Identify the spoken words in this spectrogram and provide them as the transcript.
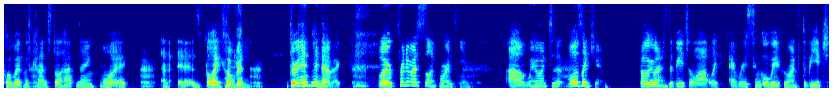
COVID was kind of still happening, well, it, and it is, but like COVID during the pandemic, we're pretty much still in quarantine. Um, we went to, well, it was like June, but we went to the beach a lot. Like every single week we went to the beach.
